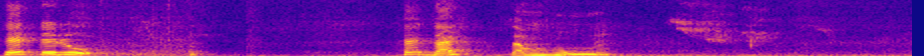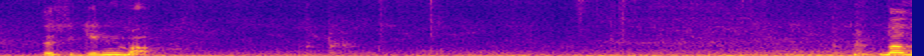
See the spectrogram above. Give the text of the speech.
เพชรได้ลูกเพชรได้ตำหุงนี่จะสิกินบ่นักเบิ่ง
